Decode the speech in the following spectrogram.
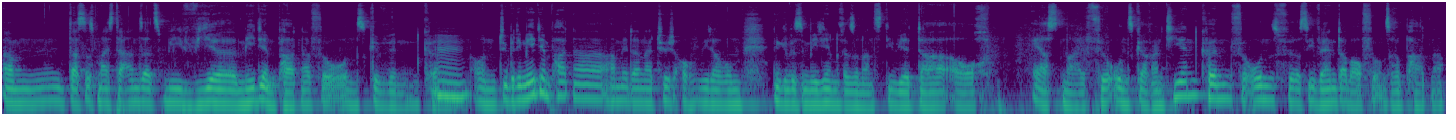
Ähm, das ist meist der Ansatz, wie wir Medienpartner für uns gewinnen können. Mhm. Und über die Medienpartner haben wir dann natürlich auch wiederum eine gewisse Medienresonanz, die wir da auch erstmal für uns garantieren können, für uns, für das Event, aber auch für unsere Partner.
